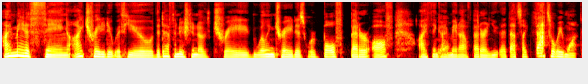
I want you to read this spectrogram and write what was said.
I made a thing, I traded it with you. The definition of trade, willing trade, is we're both better off. I think yeah. I made off better, and you. That's like that's what we want.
